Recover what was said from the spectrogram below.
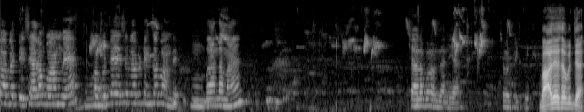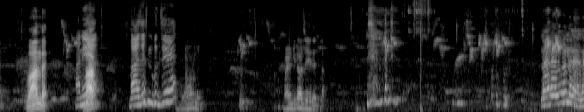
కాబట్టి చాలా బాగుంది. కొబ్బరికాయ వేసారు కాబట్టి ఇంకా బాగుంది. బాగుందమ్మా. చాలా బాగుంది అన్నయ్య చూడు బాగా చేసా బుజ్జ. బాగుంది. అని బాగా చేసింది బుజ్జి? బాగుంది. మా ఇంటికాడ చేయదు ఇట్లా. నాన్న ఎలాగుంది నాన్న?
